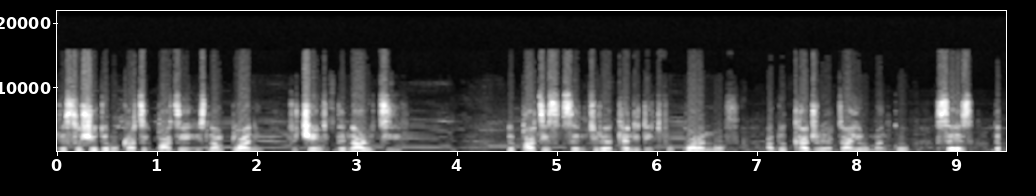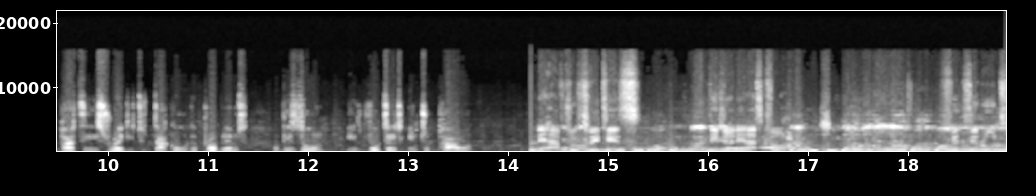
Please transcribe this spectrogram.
The Social Democratic Party is now planning to change the narrative. The party's senatorial candidate for Kwara North, Abdul Kadri Atahiru Manko, says the party is ready to tackle the problems of the zone if voted into power. They have two, three things they usually ask for. Fix the roads,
